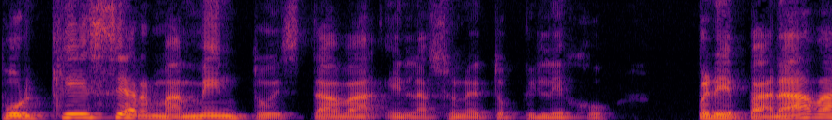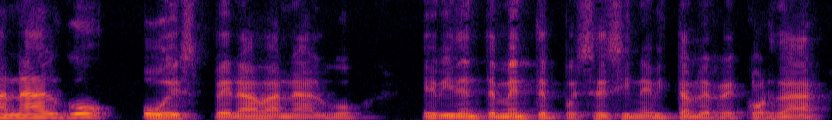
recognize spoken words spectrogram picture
¿Por qué ese armamento estaba en la zona de Topilejo? ¿Preparaban algo o esperaban algo? Evidentemente, pues es inevitable recordar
